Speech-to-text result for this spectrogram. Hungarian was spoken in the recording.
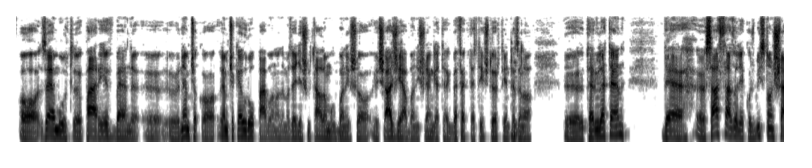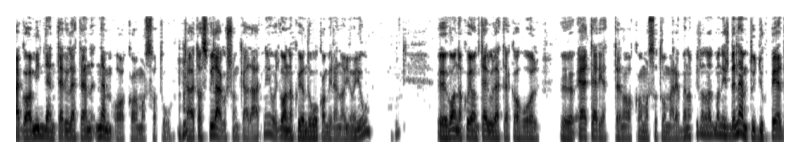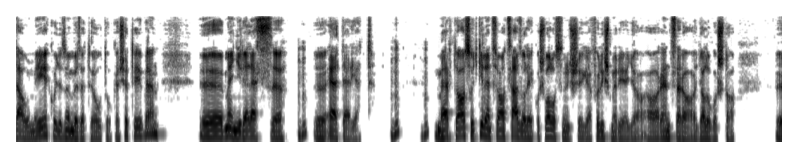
az elmúlt pár évben nem csak, a, nem csak Európában, hanem az Egyesült Államokban és, a, és Ázsiában is rengeteg befektetés történt mhm. ezen a területen, de százszázalékos biztonsággal minden területen nem alkalmazható. Uh-huh. Tehát azt világosan kell látni, hogy vannak olyan dolgok, amire nagyon jó, uh-huh. vannak olyan területek, ahol elterjedten alkalmazható már ebben a pillanatban is, de nem tudjuk például még, hogy az önvezető autók esetében mennyire lesz uh-huh. elterjedt. Uh-huh. Uh-huh. Mert az, hogy 96%-os valószínűséggel fölismeri egy a, a rendszer a gyalogost a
